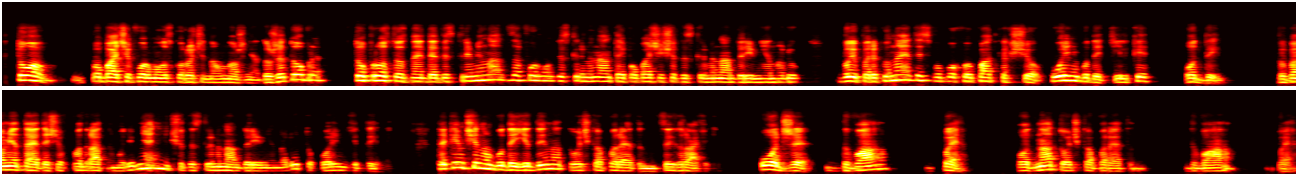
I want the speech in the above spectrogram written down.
Хто побачив формулу скороченого множення, дуже добре. Хто просто знайде дискримінант за формулою дискримінанта і побачить, що дискримінант дорівнює 0, ви переконаєтесь в обох випадках, що корінь буде тільки 1. Ви пам'ятаєте, що в квадратному рівнянні, якщо дискримінант дорівнює 0, то корінь єдиний. Таким чином буде єдина точка перетину цих графіків. Отже, 2b. Одна точка перетину. 2b.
